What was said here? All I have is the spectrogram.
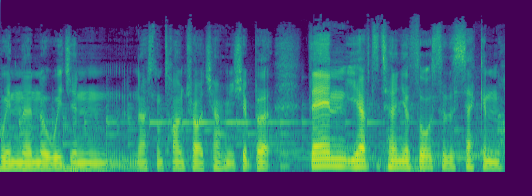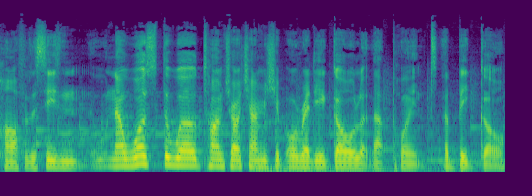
win the Norwegian National Time Trial Championship. But then you have to turn your thoughts to the second half of the season. Now, was the World Time Trial Championship already a goal at that point, a big goal?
